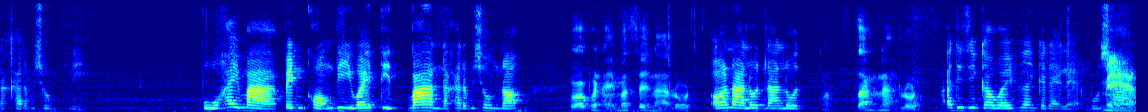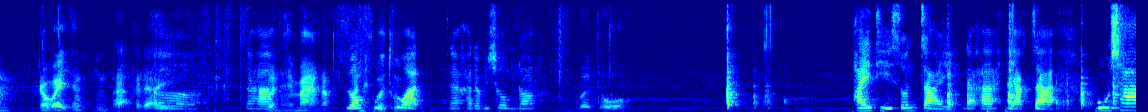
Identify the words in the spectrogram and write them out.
นะคะท่านผู้ชมนี่ปูให้มาเป็นของดีไว้ติดบ้านนะคะท่านผู้ชมเนาะเพราะว่าเพิ่นให้มาใส่หน้ารถอ๋อนารถนารถมาตั้งหน้ารถอันที่จริงก็เอาไว้เพื่อนก็ได้แหละบูแม่ชานก็ไว้ทั้งหิ้งพระก็ได้เออนะคะเพิ่นให้มาเนาะหลวงปู่ทวดนะคะท่านผู้ชมเนาะเบอร์โทรใครที่สนใจนะคะ อยากจะบูชา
